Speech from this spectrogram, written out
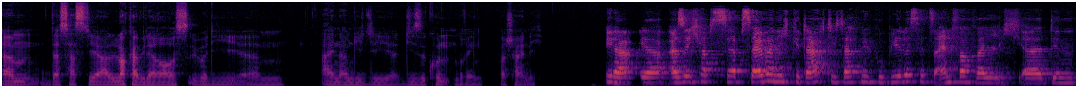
ähm, das hast du ja locker wieder raus über die ähm, Einnahmen, die dir diese Kunden bringen, wahrscheinlich. Ja, ja, also ich habe es selber nicht gedacht. Ich dachte mir, ich probiere das jetzt einfach, weil ich äh, den,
